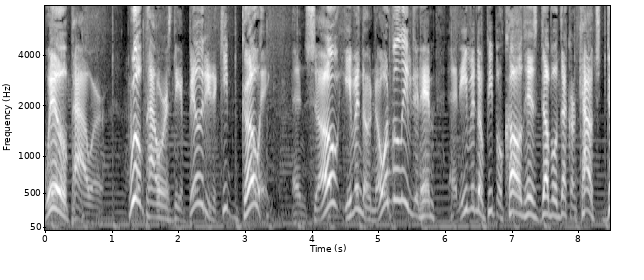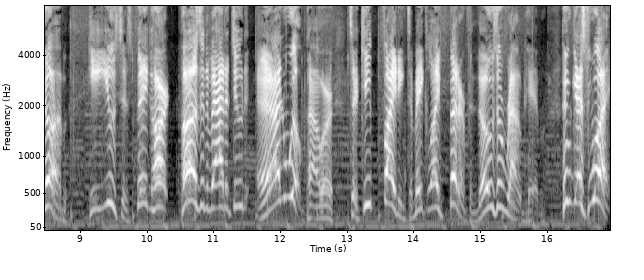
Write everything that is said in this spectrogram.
willpower. Willpower is the ability to keep going. And so, even though no one believed in him, and even though people called his double decker couch dumb, he used his big heart, positive attitude, and willpower to keep fighting to make life better for those around him. And guess what?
